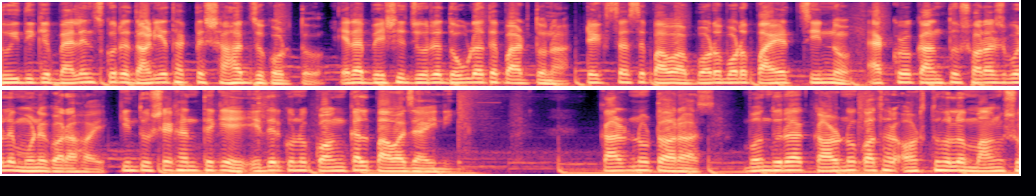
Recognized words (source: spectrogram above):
দুই দিকে ব্যালেন্স করে দাঁড়িয়ে থাকতে সাহায্য করত। এরা বেশি জোরে দৌড়াতে পারতো না। টেক্সাসে পাওয়া বড় বড় পায়ের চিহ্ন অ্যাক্রোকান্ত সরাস বলে মনে করা হয়, কিন্তু সেখান থেকে এদের কোনো কঙ্কাল পাওয়া যায়নি। কার্নোটরাস বন্ধুরা, কার্নো কথার অর্থ হলো মাংস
